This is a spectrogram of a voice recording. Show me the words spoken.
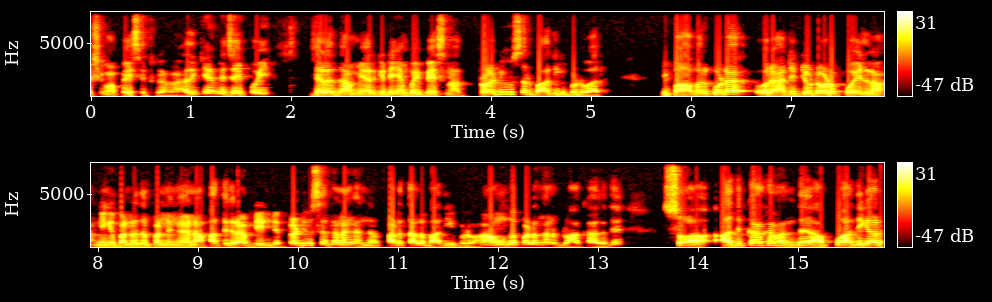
விஷயமா பேசிட்டு இருக்காங்க. அதுக்கே விஜய் போய் ஜெயலலிதா அம்மையார்கிட்ட ஏன் போய் பேசினா ப்ரொடியூசர் பாதிக்கப்படுவார். இப்போ அவர் கூட ஒரு ஆட்டிடியூடோட போயிடலாம். நீங்க பண்றதை பண்ணுங்க நான் பாத்துக்கிறேன் அப்படின்ட்டு. ப்ரொடியூசர் தானங்க அந்த படத்தால பாதிக்கப்படுவாங்க. அவங்க படம் தானே பிளாக் ஆகுது. ஸோ அதுக்காக வந்து அப்போ அதிகார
